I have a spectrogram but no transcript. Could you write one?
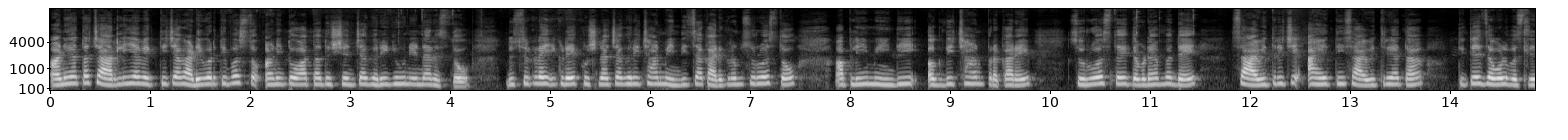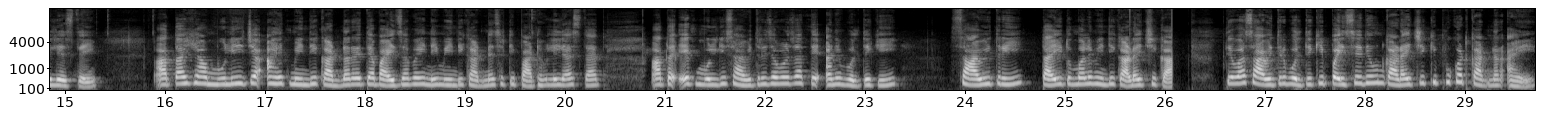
आणि आता चार्ली या व्यक्तीच्या गाडीवरती बसतो आणि तो आता दुष्यंतच्या घरी घेऊन येणार असतो. दुसरीकडे इकडे कृष्णाच्या घरी छान मेहंदीचा कार्यक्रम सुरू असतो. आपली मेहंदी अगदी छान प्रकारे सुरू असते. तेवढ्यामध्ये सावित्रीची आहे ती. सावित्री आता तिथे जवळ बसलेली असते. आता ह्या मुली ज्या आहेत मेहंदी काढणाऱ्या त्या बाईजाबाईने मेहंदी काढण्यासाठी पाठवलेल्या असतात. आता एक मुलगी सावित्रीजवळ जाते आणि बोलते की सावित्री ताई तुम्हाला मेहंदी काढायची का? तेव्हा सावित्री बोलते की पैसे देऊन काढायची की फुकट काढणार आहे?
